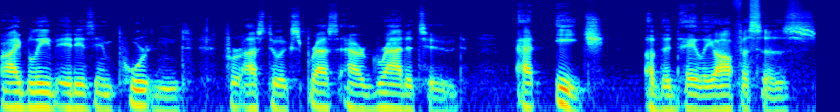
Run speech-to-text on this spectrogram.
I believe it is important for us to express our gratitude at each of the daily offices.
